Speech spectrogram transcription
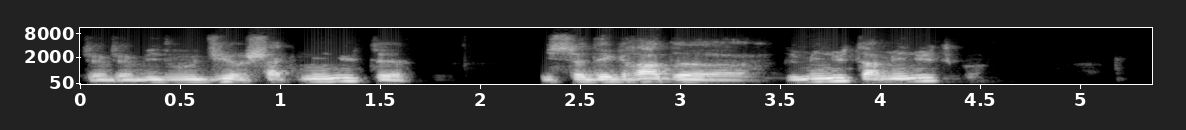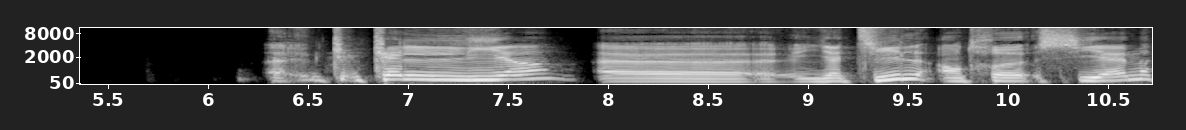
J'ai envie de vous dire, chaque minute, il se dégrade de minute à minute. Quoi. Euh, quel lien euh, y a-t-il entre Siem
